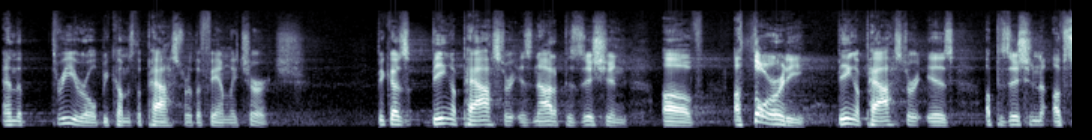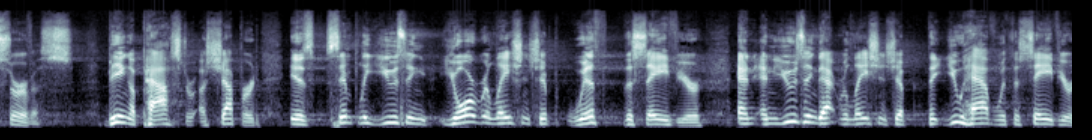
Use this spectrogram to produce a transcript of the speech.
And the three year old becomes the pastor of the family church. Because being a pastor is not a position of authority, being a pastor is a position of service. being a pastor, a shepherd, is simply using your relationship with the Savior and, and using that relationship that you have with the Savior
